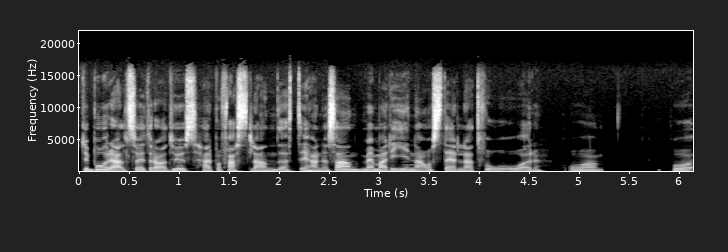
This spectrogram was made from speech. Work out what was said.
Du bor alltså i ett radhus här på fastlandet i Härnösand med Marina och Stella två år. Och på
